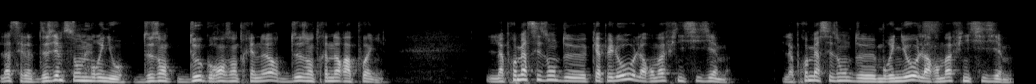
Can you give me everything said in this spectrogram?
Là, c'est la deuxième saison de Mourinho. Deux, en, deux, grands entraîneurs, deux entraîneurs à poigne. La première saison de Capello, la Roma finit sixième. La première saison de Mourinho, la Roma finit sixième.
